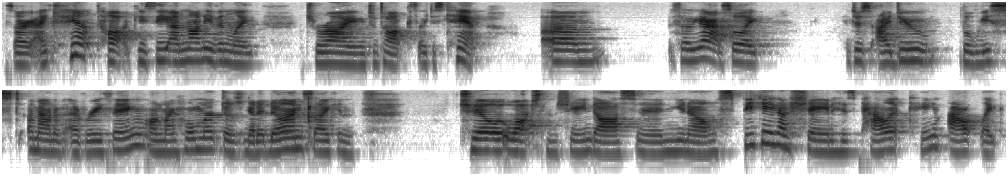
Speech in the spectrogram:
sorry, I can't talk. You see, I'm not even like trying to talk because I just can't. Um, so yeah, so like, just I do the least amount of everything on my homework, just get it done so I can chill, watch some Shane Dawson. You know, speaking of Shane, his palette came out like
